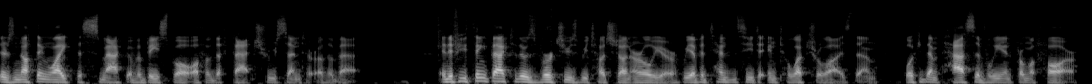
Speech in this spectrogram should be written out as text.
There's nothing like the smack of a baseball off of the fat true center of a bat. And if you think back to those virtues we touched on earlier, we have a tendency to intellectualize them, look at them passively and from afar.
